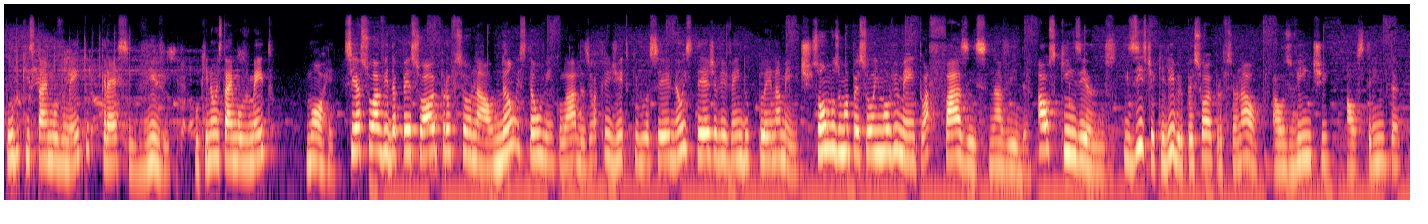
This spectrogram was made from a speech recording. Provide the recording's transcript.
Tudo que está em movimento cresce, vive. O que não está em movimento morre. Se a sua vida pessoal e profissional não estão vinculadas, eu acredito que você não esteja vivendo plenamente. Somos uma pessoa em movimento, há fases na vida. Aos 15 anos, existe equilíbrio pessoal e profissional? Aos 20, aos 30,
